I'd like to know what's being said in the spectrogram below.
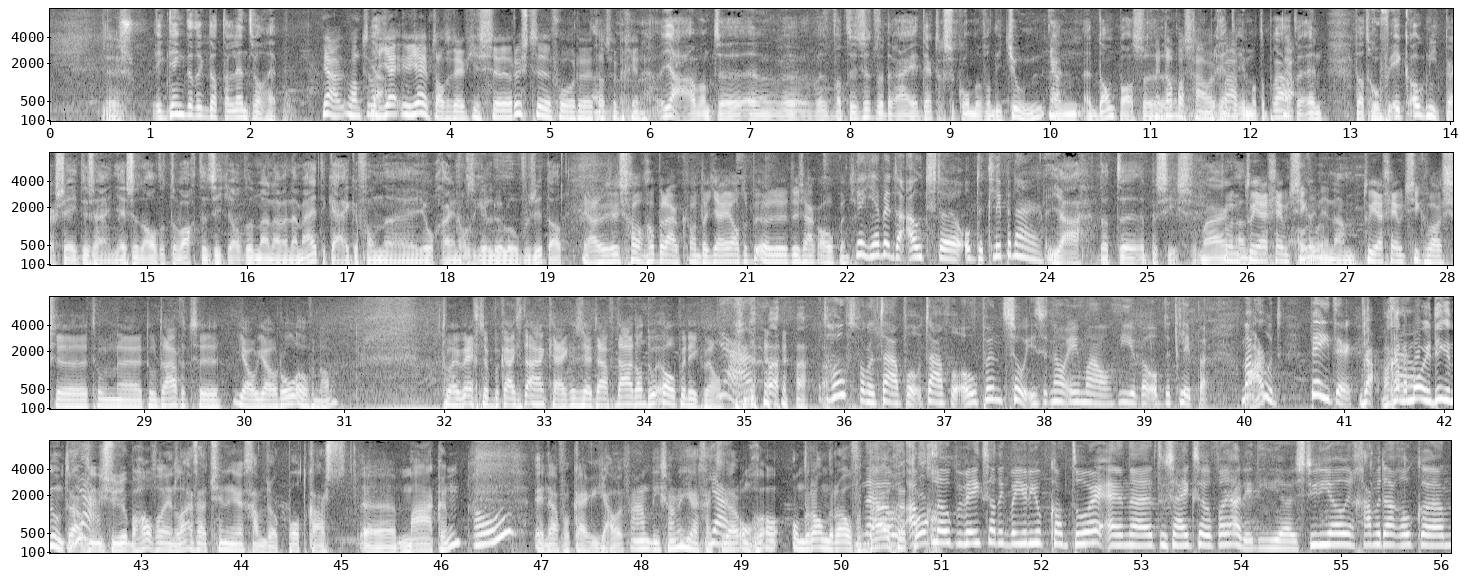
Dus Ik denk dat ik dat talent wel heb. Ja, want Ja. Jij, jij hebt altijd eventjes eh, rust eh, voor eh, dat we beginnen. Ja, want eh, eh, we- wat is het? We draaien 30 seconden van die tune. Ja. En, en dan pas, eh, En dan pas gaan we begint er iemand te praten. En dat hoef ik ook niet per se te zijn. Jij zit altijd te wachten. Zit je altijd naar, naar mij te kijken. Van, eh, joh, ga je nog eens een keer lullen? Hoe zit dat? Ja, dat is gewoon gebruik, want dat jij altijd de zaak opent. Ja, jij bent de oudste op de klippenaar. Ja, dat eh, precies. Maar Toen, toen jij gegeven ziek, toen jij gegeven moment ziek was, eh, toen, eh, toen David eh, jou, jouw rol overnam. Toen hebben we echt elkaar zitten aankijken. Toen zei David, nou dan doe, open ik wel. Ja, het hoofd van de tafel, tafel opent. Zo is het nou eenmaal hier bij op de klippen. Maar, Maar- goed, Peter. Ja, we gaan er eh, mooie dingen doen trouwens ja. in die studio. Behalve alleen live uitzendingen gaan we er ook podcast eh, maken. Oh? En daarvoor kijk ik jou even aan, Lisanne. Jij gaat Ja. je daar onder andere over Nou, buigen, toch? afgelopen week zat ik bij jullie op kantoor en eh, toen zei ik zo van ja, die, die studio, gaan we daar ook, ehm,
